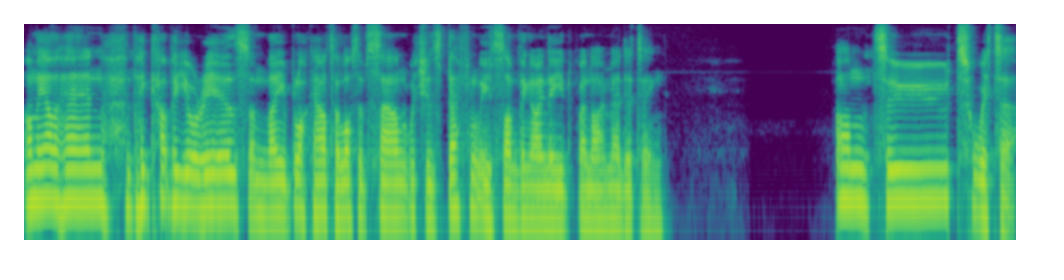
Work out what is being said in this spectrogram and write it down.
On the other hand, they cover your ears and they block out a lot of sound, which is definitely something I need when I'm editing. On to Twitter.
